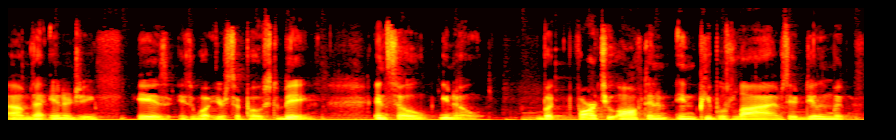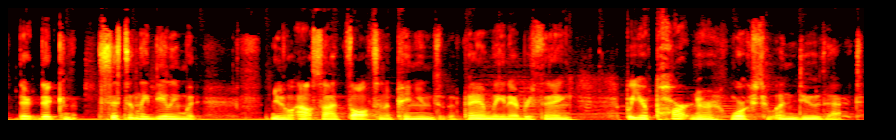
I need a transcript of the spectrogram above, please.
Um, that energy is is what you're supposed to be. And so, you know, but far too often in people's lives, they're dealing with they're they're consistently dealing with you know, outside thoughts and opinions of the family and everything. But your partner works to undo that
